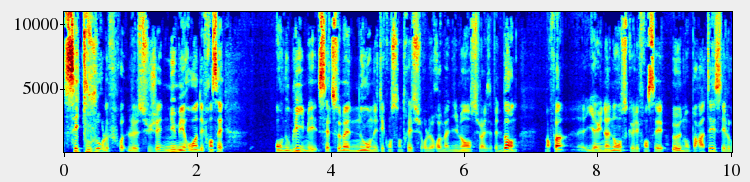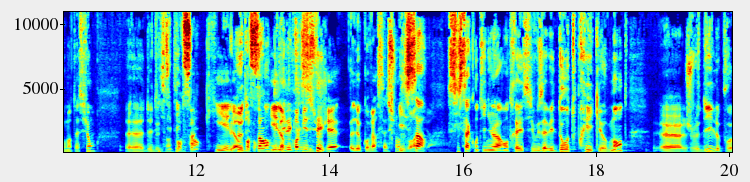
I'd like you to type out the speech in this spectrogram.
C'est toujours le sujet numéro un des Français. On oublie, mais cette semaine, nous, on était concentrés sur le remaniement sur Elisabeth Borne. Mais Enfin, il y a une annonce que les Français, eux, n'ont pas ratée, c'est l'augmentation euh, de 10 centimes. Qui est leur, 2% qui est leur premier sujet de conversation. Et ça, si ça continue à rentrer, si vous avez d'autres prix qui augmentent, euh, je vous dis, le, pou-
